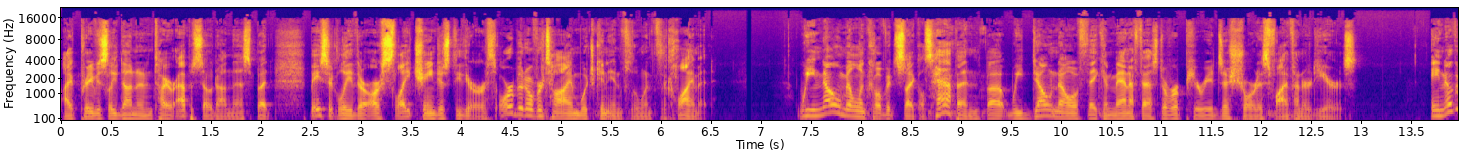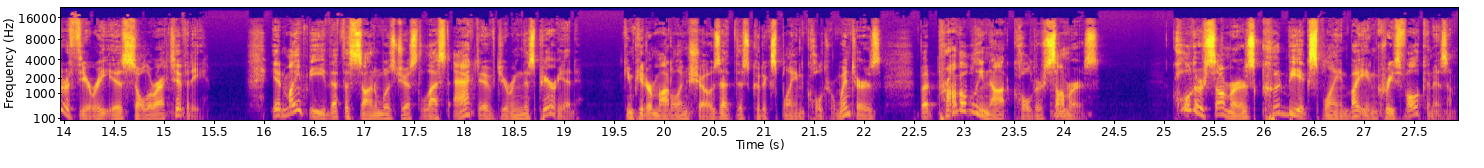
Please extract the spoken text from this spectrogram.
I've previously done an entire episode on this, but basically, there are slight changes to the Earth's orbit over time which can influence the climate. We know Milankovitch cycles happen, but we don't know if they can manifest over periods as short as 500 years. Another theory is solar activity. It might be that the sun was just less active during this period. Computer modeling shows that this could explain colder winters, but probably not colder summers. Colder summers could be explained by increased volcanism.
